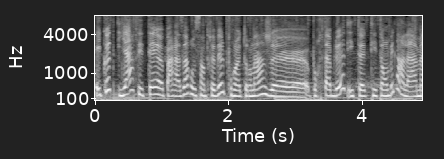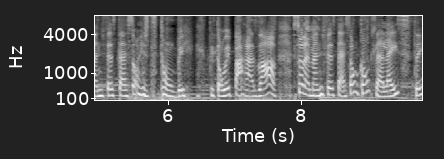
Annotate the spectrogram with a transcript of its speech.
Écoute, hier, tu étais par hasard au centre-ville pour un tournage euh, pour Tabloïd et t'es t'es tombé dans la manifestation, et je dis tombé, t'es tombé par hasard sur la manifestation contre la laïcité.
